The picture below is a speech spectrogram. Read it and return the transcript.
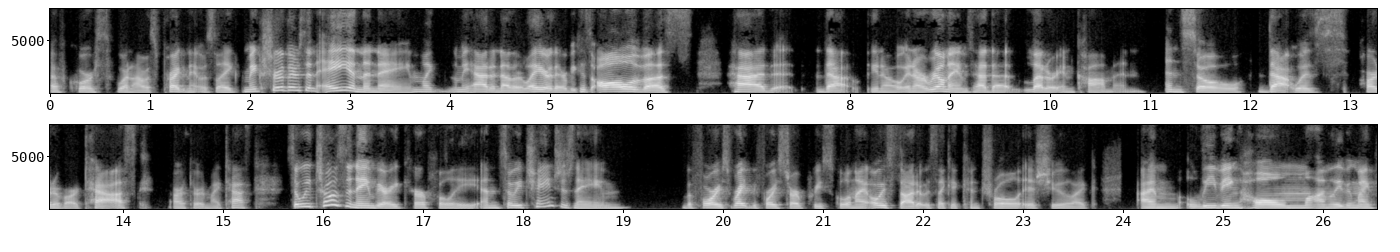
of course, when I was pregnant, was like, make sure there's an A in the name. Like, let me add another layer there because all of us had that, you know, in our real names had that letter in common. And so that was part of our task, Arthur and my task. So we chose the name very carefully. And so he changed his name before he's right before he started preschool. And I always thought it was like a control issue. Like I'm leaving home, I'm leaving my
